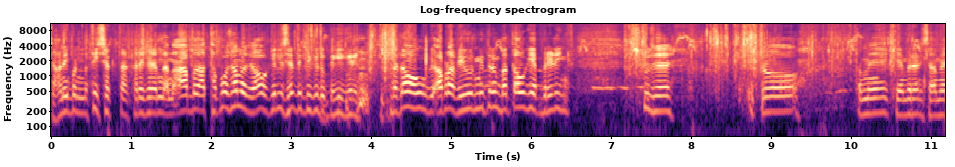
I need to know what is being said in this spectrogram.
જાણી પણ નથી શકતા. ખરેખર એમના આ બધા થપ્પો છે? ને આવો કેટલી સર્ટિફિકેટો ભેગી કરી. બતાવો આપણા વ્યુઅર મિત્રોને બતાવો કે બ્રીડિંગ શું છે. મિત્રો તમે કેમેરાની સામે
